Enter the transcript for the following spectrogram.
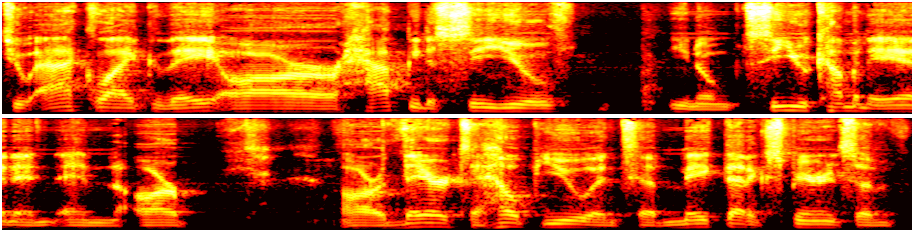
to act like they are happy to see you, you know, see you coming in and and are are there to help you and to make that experience of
